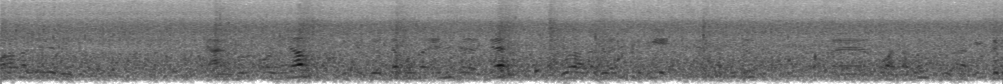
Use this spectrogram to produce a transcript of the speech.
bana da böyle. Yani bu orijinal fikirde bundan 50 sene önce burada söylediği çok iyi. Ee, bu adamın bu.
